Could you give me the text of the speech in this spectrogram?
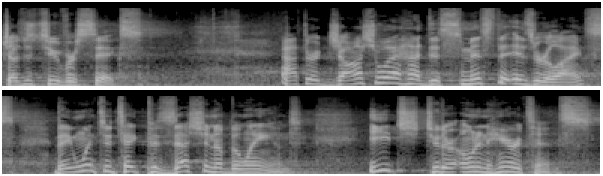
Judges 2, verse 6. After Joshua had dismissed the Israelites, they went to take possession of the land, each to their own inheritance.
